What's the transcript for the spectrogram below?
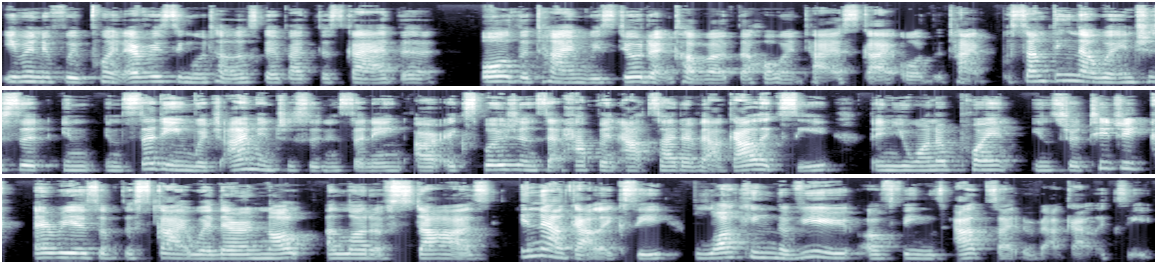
Even if we point every single telescope at the sky at the all the time, we still don't cover the whole entire sky all the time. Something that we're interested in, in studying, which I'm interested in studying, are explosions that happen outside of our galaxy. Then you want to point in strategic areas of the sky where there are not a lot of stars in our galaxy, blocking the view of things outside of our galaxy.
